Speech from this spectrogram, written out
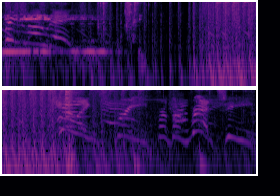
Reloading! Killing spree for the red team!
